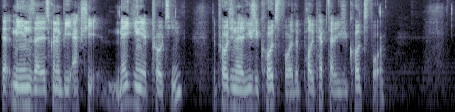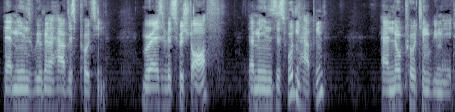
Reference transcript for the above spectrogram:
that means that it's going to be actually making a protein, the protein that it usually codes for, the polypeptide it usually codes for. That means we're going to have this protein. Whereas if it's switched off, that means this wouldn't happen, and no protein would be made.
